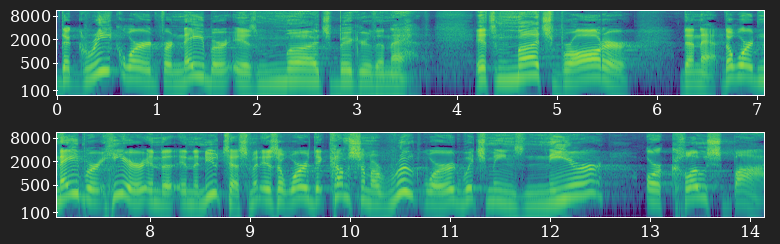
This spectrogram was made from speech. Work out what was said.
the Greek word for neighbor is much bigger than that, it's much broader than that. The word neighbor here in the, in the New Testament is a word that comes from a root word which means near or close by.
